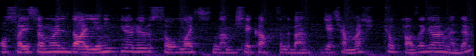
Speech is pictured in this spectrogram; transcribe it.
Osay Samuel'i daha yeni görüyoruz. Savunma açısından bir şey kattığını ben geçen maç çok fazla görmedim.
